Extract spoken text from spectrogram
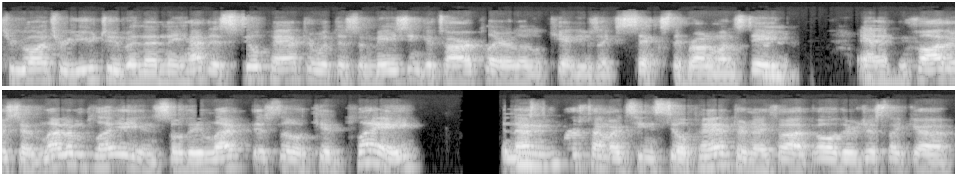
through going through YouTube, and then they had this Steel Panther with this amazing guitar player, little kid. He was like six. They brought him on stage, mm-hmm. yeah. and the father said, "Let him play," and so they let this little kid play. And that's mm-hmm. the first time I'd seen Steel Panther, and I thought, "Oh, they're just like a."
